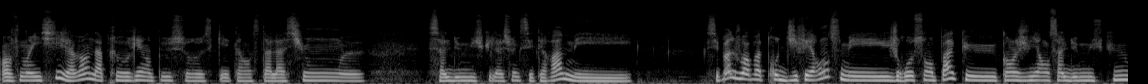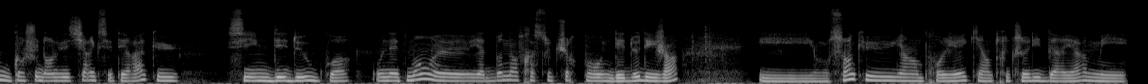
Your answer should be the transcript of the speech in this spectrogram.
en venant ici, j'avais un a priori un peu sur ce qui était installation, salle de musculation, etc. Mais c'est pas que je vois pas trop de différence, mais je ressens pas que quand je viens en salle de muscu ou quand je suis dans le vestiaire, etc., que c'est une D2 ou quoi. Honnêtement, il y a de bonnes infrastructures pour une D2 déjà. Et on sent qu'il y a un projet, qu'il y a un truc solide derrière, mais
